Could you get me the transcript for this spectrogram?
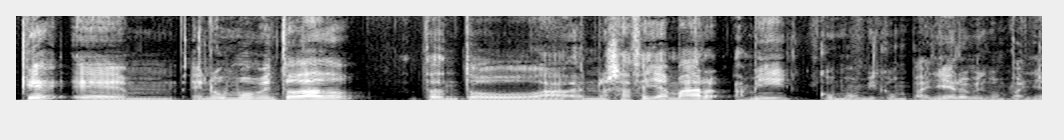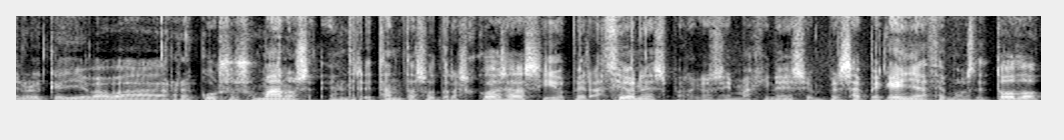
que em, en un momento dado tanto nos hace llamar a mí como a mi compañero, mi compañero el que llevaba recursos humanos entre tantas otras cosas y operaciones, para que os imaginéis, empresa pequeña, hacemos de todo,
